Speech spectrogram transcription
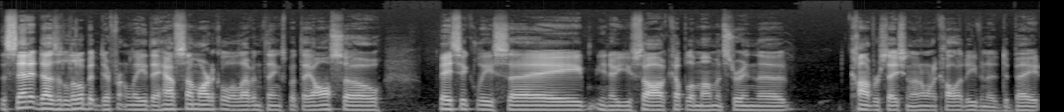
The Senate does it a little bit differently. They have some Article 11 things, but they also basically say, you know, you saw a couple of moments during the conversation. I don't want to call it even a debate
